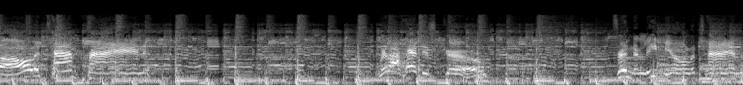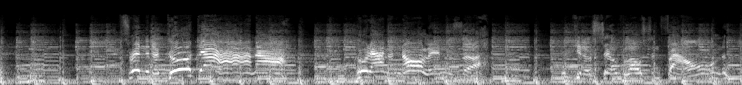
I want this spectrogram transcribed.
all the time crying. Well, I had this girl threatening to leave me all the time. Threatening to go down, uh, go down to New Orleans uh, and get herself lost and found.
